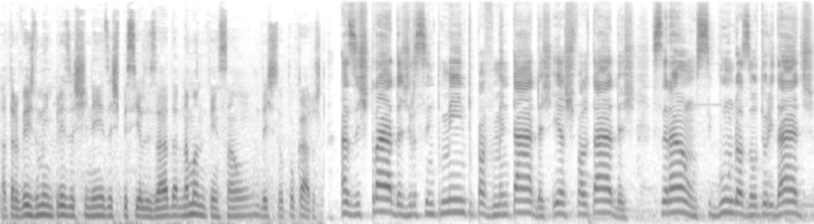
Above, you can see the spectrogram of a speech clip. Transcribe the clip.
através de uma empresa chinesa especializada na manutenção destes autocarros. As estradas recentemente pavimentadas e asfaltadas serão, segundo as autoridades,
